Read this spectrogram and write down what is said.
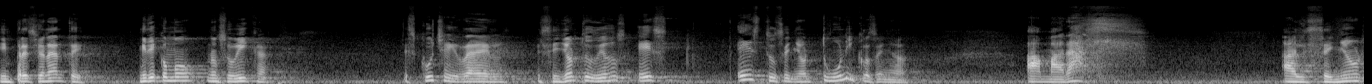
Impresionante. Mire cómo nos ubica. Escucha Israel, el Señor tu Dios es, es tu Señor, tu único Señor. Amarás al Señor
